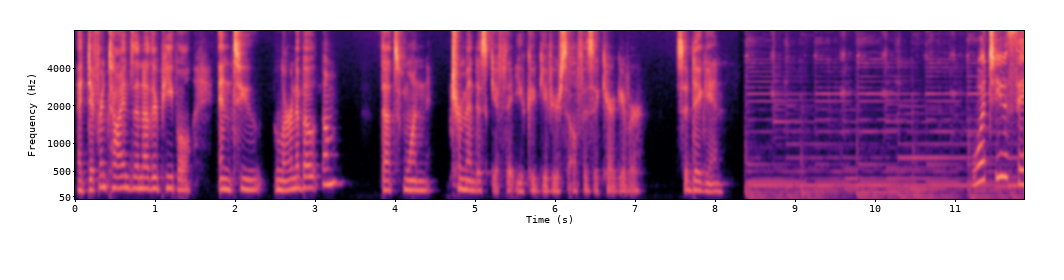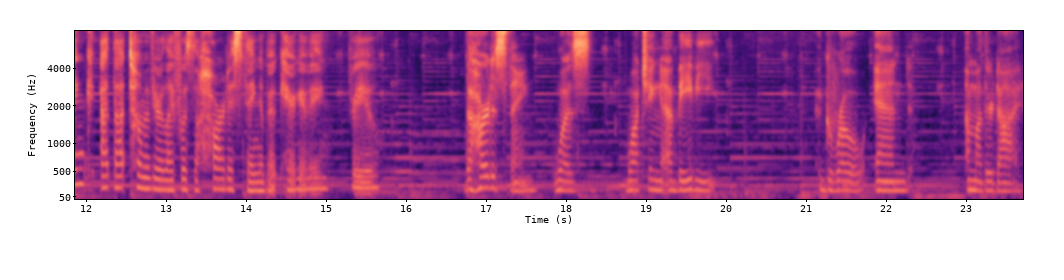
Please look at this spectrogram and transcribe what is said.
at different times than other people and to learn about them. That's one tremendous gift that you could give yourself as a caregiver. So dig in. What do you think at that time of your life was the hardest thing about caregiving for you? The hardest thing was watching a baby grow and a mother die.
